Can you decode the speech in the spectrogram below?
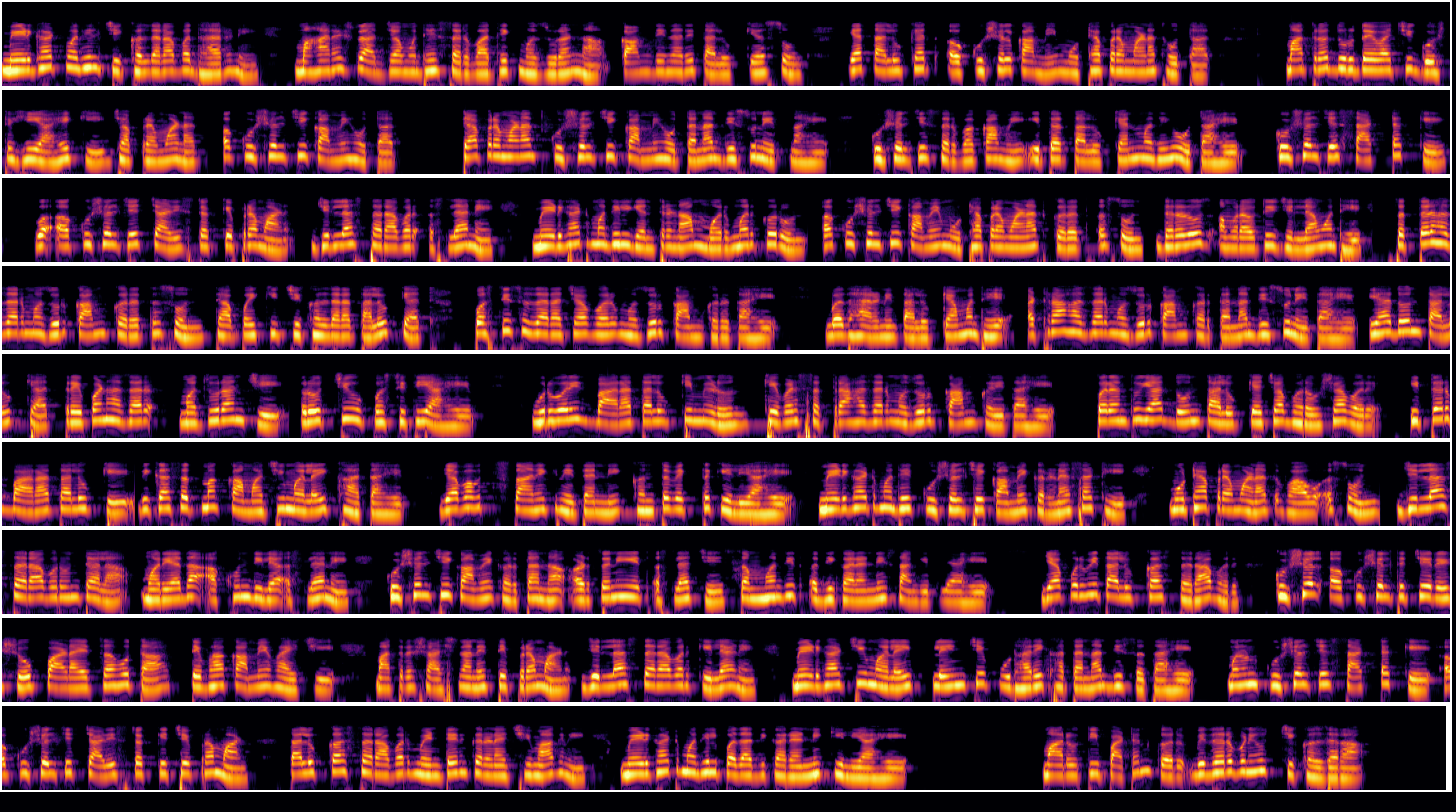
मेळघाटमधील चिखलदरा व धारणे महाराष्ट्र राज्यामध्ये सर्वाधिक मजुरांना काम देणारे तालुके असून या तालुक्यात अकुशल कामे मोठ्या प्रमाणात होतात. मात्र दुर्दैवाची गोष्ट ही आहे की ज्या प्रमाणात अकुशलची कामे होतात त्या प्रमाणात कुशलची कामे होताना दिसून येत नाही. कुशलची सर्व कामे इतर तालुक्यांमध्ये होत आहेत. कुशलचे साठ टक्के व अकुशलचे चाळीस टक्के प्रमाण जिल्हा स्तरावर असल्याने मेळघाटमधील यंत्रणा मरमर करून अकुशलची कामे मोठ्या प्रमाणात करत असून दररोज अमरावती जिल्ह्यामध्ये सत्तर हजार मजूर काम करत असून त्यापैकी चिखलदरा तालुक्यात पस्तीस हजाराच्या वर मजूर काम करत आहे. व धारणी तालुक्यामध्ये अठरा हजार मजूर काम करताना दिसून येत आहे. या दोन तालुक्यात त्रेपन्न हजार मजुरांची रोजची उपस्थिती आहे. उर्वरित बारा तालुके मिळून केवळ सतरा हजार मजूर काम करीत आहे. परंतु या दोन तालुक्याच्या भरवशावर इतर बारा तालुके विकासात्मक कामाची मलाई खात आहेत. याबाबत स्थानिक नेत्यांनी खंत व्यक्त केली आहे. मेळघाटमध्ये कुशलचे कामे करण्यासाठी मोठ्या प्रमाणात वाव असून जिल्हा स्तरावरून त्याला मर्यादा आखून दिल्या असल्याने कुशलची कामे करताना अडचणी येत असल्याचे संबंधित अधिकाऱ्यांनी सांगितले आहे. यापूर्वी तालुका स्तरावर कुशल अकुशलतेचे रेशो पाडायचा होता तेव्हा कामे व्हायची. मात्र शासनाने ते प्रमाण जिल्हा स्तरावर केल्याने मेळघाटची मलाई प्लेनचे पुढारी खाताना दिसत आहे. म्हणून कुशलचे साठ टक्के अकुशलचे चाळीस टक्केचे प्रमाण तालुका स्तरावर मेंटेन करण्याची मागणी मेळघाटमधील पदाधिकाऱ्यांनी केली आहे. मारुती पाटणकर विदर्भ न्यूज चिखलदरा.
